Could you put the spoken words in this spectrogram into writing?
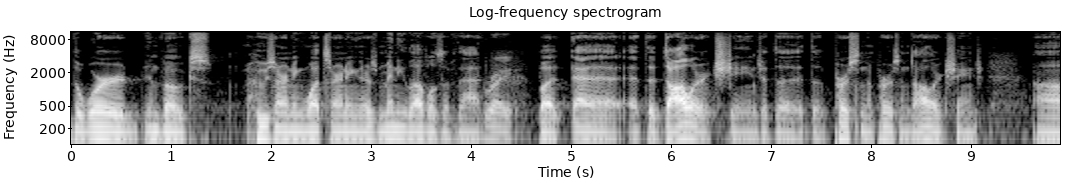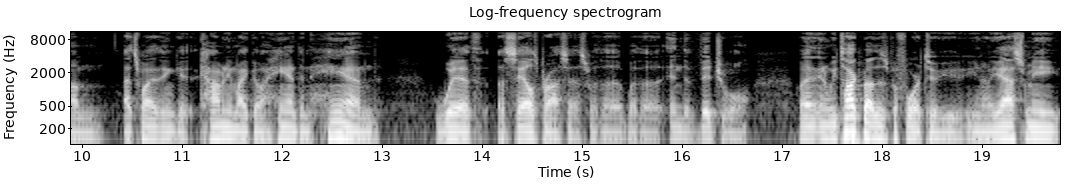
the word invokes who's earning, what's earning. There's many levels of that. Right. But at, at the dollar exchange, at the at the person to person dollar exchange, um, that's why I think it, comedy might go hand in hand with a sales process, with a with a individual. And we talked about this before too. You you know, you asked me,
